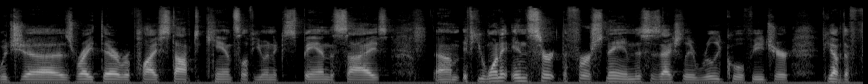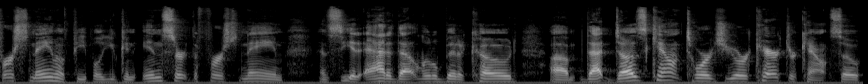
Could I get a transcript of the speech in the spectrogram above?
which uh, is right there. Reply stop to cancel if you want to expand the size. Um, if you want to insert the first name, this is actually a really cool feature. If you have the first name of people, you can insert the first name and see it added that little bit of code. Um, that does count towards your character count, so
